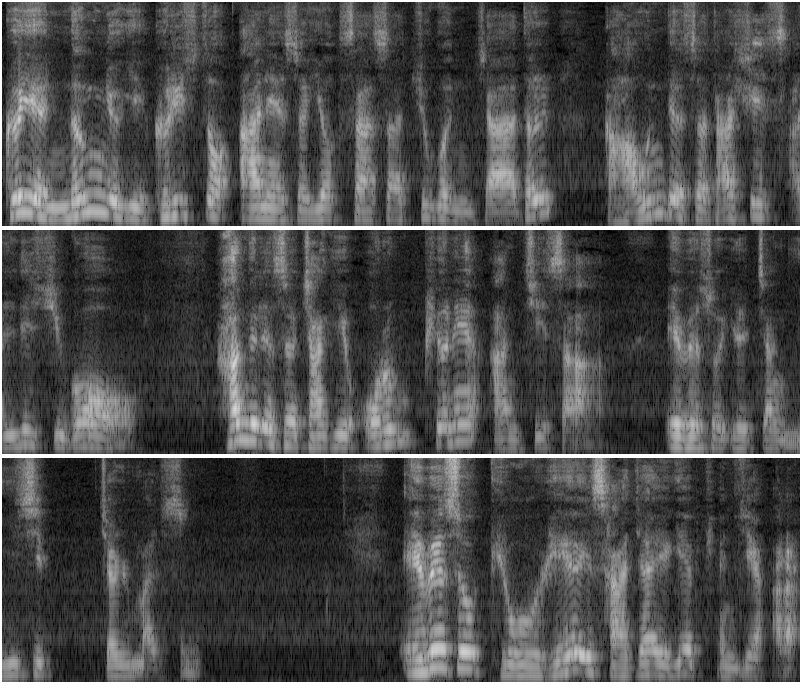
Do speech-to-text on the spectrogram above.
그의 능력이 그리스도 안에서 역사사 죽은 자들 가운데서 다시 살리시고 하늘에서 자기 오른편에 앉히사 에베소 1장 20절 말씀 에베소 교회의 사자에게 편지하라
